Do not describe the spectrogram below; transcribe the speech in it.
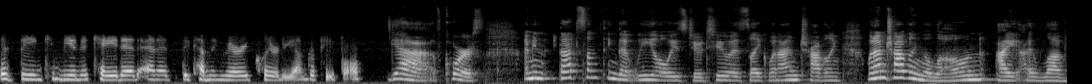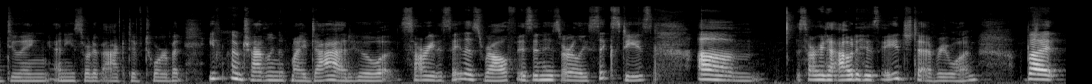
is being communicated, and it's becoming very clear to younger people. Yeah, of course. I mean, that's something that we always do too. Is like when I'm traveling, when I'm traveling alone, I I love doing any sort of active tour. But even when I'm traveling with my dad, who, sorry to say this, Ralph is in his early 60s. Um, sorry to out his age to everyone, but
